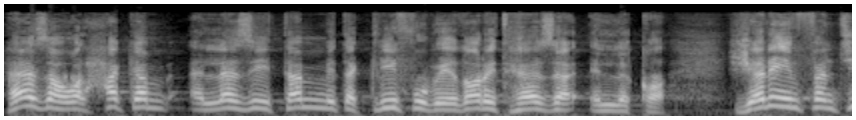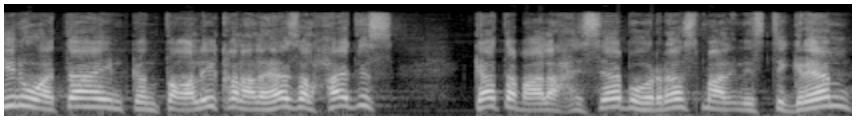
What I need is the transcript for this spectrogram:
هذا هو الحكم الذي تم تكليفه بإدارة هذا اللقاء. جاني إنفانتينو وقتها يمكن تعليقا على هذا الحادث كتب على حسابه الرسمي على الإنستجرام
